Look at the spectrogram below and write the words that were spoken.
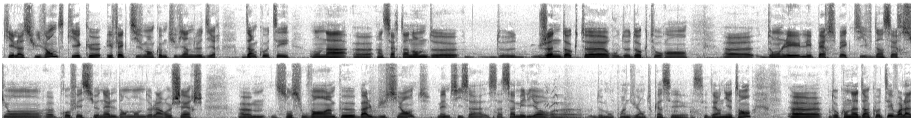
qui est la suivante, qui est que, effectivement, comme tu viens de le dire, d'un côté, on a un certain nombre de, jeunes docteurs ou de doctorants euh, dont les, perspectives d'insertion euh, professionnelle dans le monde de la recherche euh, sont souvent un peu balbutiantes, même si ça, s'améliore, de mon point de vue en tout cas ces, derniers temps. donc on a d'un côté, voilà,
